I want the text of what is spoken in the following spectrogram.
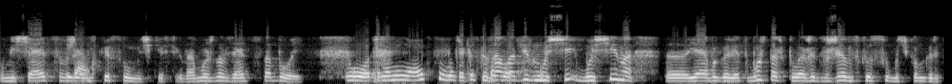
умещается в да. женской сумочке, всегда можно взять с собой. Вот, она меняет сумочку. Как сказал один мужчина, мужчина, э, я ему говорю, это можешь даже положить в женскую сумочку? Он говорит,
